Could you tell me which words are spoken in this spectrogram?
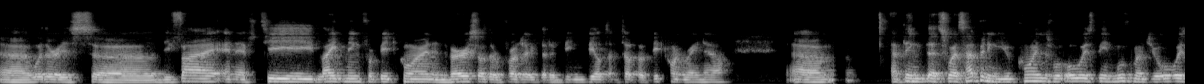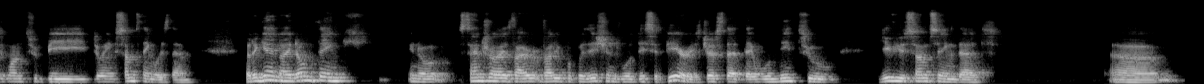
uh, whether it's uh, DeFi, NFT, Lightning for Bitcoin, and various other projects that are being built on top of Bitcoin right now. Um, I think that's what's happening. Your coins will always be in movement. You always want to be doing something with them. But again, I don't think you know centralized value propositions will disappear. It's just that they will need to give you something that um,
